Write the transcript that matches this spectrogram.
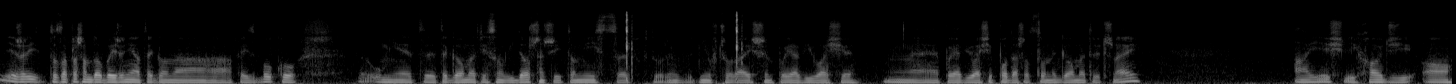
Jeżeli to zapraszam do obejrzenia tego na Facebooku. U mnie te, te geometrie są widoczne, czyli to miejsce, w którym w dniu wczorajszym pojawiła się, e, pojawiła się podaż od strony geometrycznej. A jeśli chodzi o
